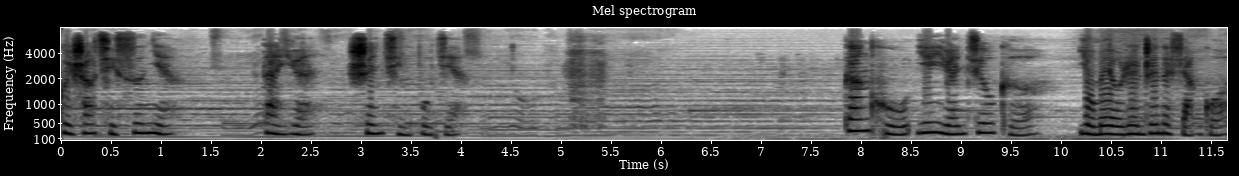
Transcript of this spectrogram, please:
会烧起思念，但愿深情不减。甘苦因缘纠葛，有没有认真的想过？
